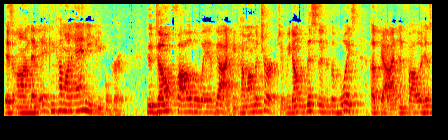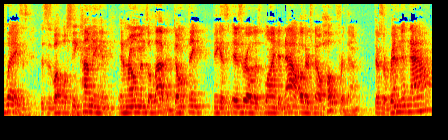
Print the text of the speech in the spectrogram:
is on them. It can come on any people group who don't follow the way of God. Can come on the church if we don't listen to the voice of God and follow his ways. This, this is what we'll see coming in, in Romans 11. Don't think because Israel is blinded now, oh, there's no hope for them. There's a remnant now,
